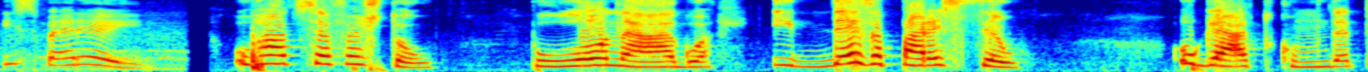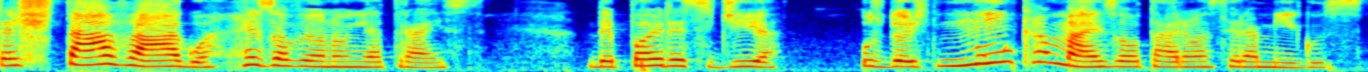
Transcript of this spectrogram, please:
Espere aí. O rato se afastou, pulou na água e desapareceu. O gato, como detestava a água, resolveu não ir atrás. Depois desse dia, os dois nunca mais voltaram a ser amigos.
